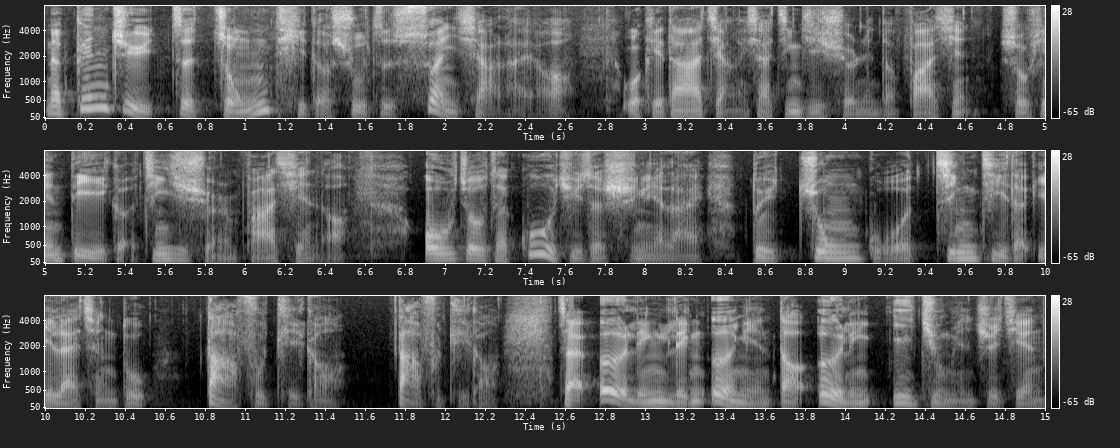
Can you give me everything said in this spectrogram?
那根据这总体的数字算下来啊，我给大家讲一下《经济学人》的发现。首先，第一个，《经济学人》发现啊，欧洲在过去这十年来对中国经济的依赖程度大幅提高，大幅提高。在二零零二年到二零一九年之间，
